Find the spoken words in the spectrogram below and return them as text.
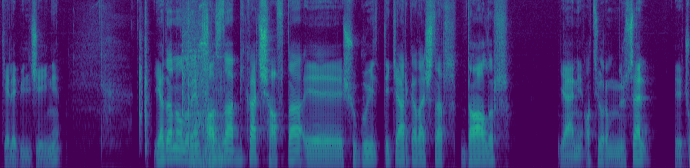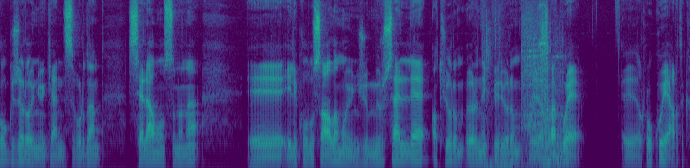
gelebileceğini. Ya da ne olur en fazla birkaç hafta e, şu guild'deki arkadaşlar dağılır. Yani atıyorum Mürsel e, çok güzel oynuyor kendisi. Buradan selam olsun ona. E, eli kolu sağlam oyuncu. Mürsel'le atıyorum örnek veriyorum e, Rakue. E, Rokue artık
